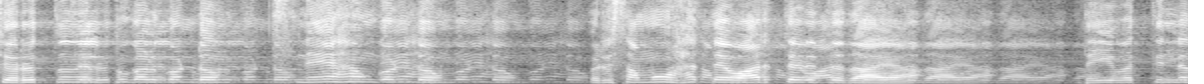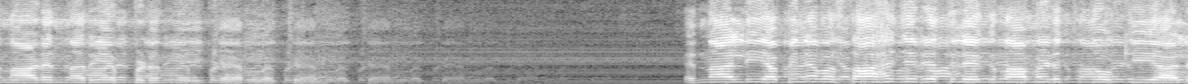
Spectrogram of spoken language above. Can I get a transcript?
ചെറുത്തുനിൽപ്പുകൾ കൊണ്ടും സ്നേഹം കൊണ്ടും ഒരു സമൂഹത്തെ വാർത്തെടുത്തതായ ദൈവത്തിന്റെ നാടെന്നറിയപ്പെടുന്ന ഈ കേരളത്തിൽ. എന്നാൽ ഈ അഭിനവ സാഹചര്യത്തിലേക്ക് നാം എടുത്തു നോക്കിയാൽ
